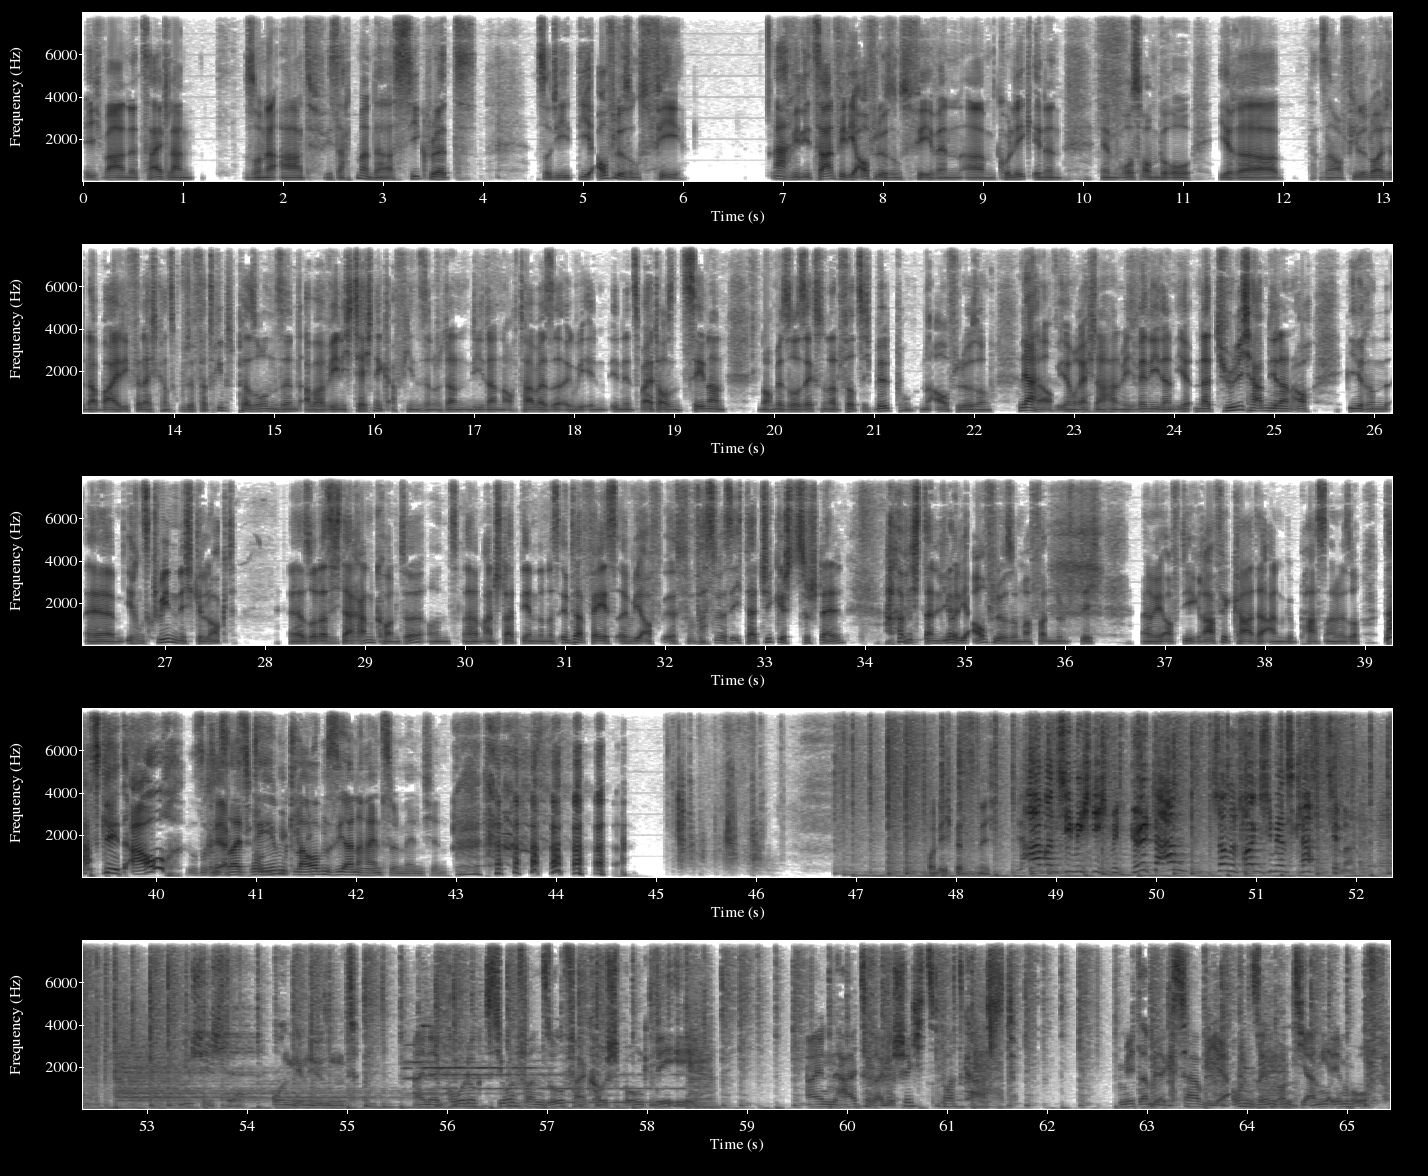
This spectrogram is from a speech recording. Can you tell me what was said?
ich war eine Zeit lang so eine Art, wie sagt man da, Secret, so die, die Auflösungsfee. Also wie die Zahnfee, die Auflösungsfee, wenn ähm, KollegInnen im Großraumbüro ihre da sind auch viele Leute dabei, die vielleicht ganz gute Vertriebspersonen sind, aber wenig technikaffin sind und dann, die dann auch teilweise irgendwie in, in den 2010ern noch mit so 640 Bildpunkten Auflösung ja. äh, auf ihrem Rechner haben. Wenn die dann, ihr, natürlich haben die dann auch ihren, äh, ihren Screen nicht gelockt äh, so dass ich da ran konnte. Und ähm, anstatt denen dann das Interface irgendwie auf, äh, was weiß ich, tadschikisch zu stellen, habe ich dann lieber die Auflösung mal vernünftig irgendwie auf die Grafikkarte angepasst. Und dann so, das geht auch! So und seitdem glauben sie an Heinzelmännchen. und ich bin's nicht. Labern Sie mich nicht mit Goethe an, sondern folgen Sie mir ins Klassenzimmer. Geschichte ungenügend eine Produktion von sofacoach.de. Ein heiterer Geschichtspodcast. Mit Abel Xavier Unsinn und Janni im Hof.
